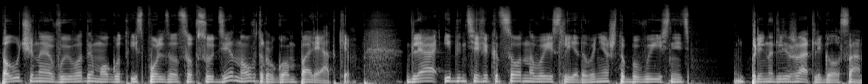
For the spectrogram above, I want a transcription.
Полученные выводы могут использоваться в суде, но в другом порядке. Для идентификационного исследования, чтобы выяснить, принадлежат ли голоса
